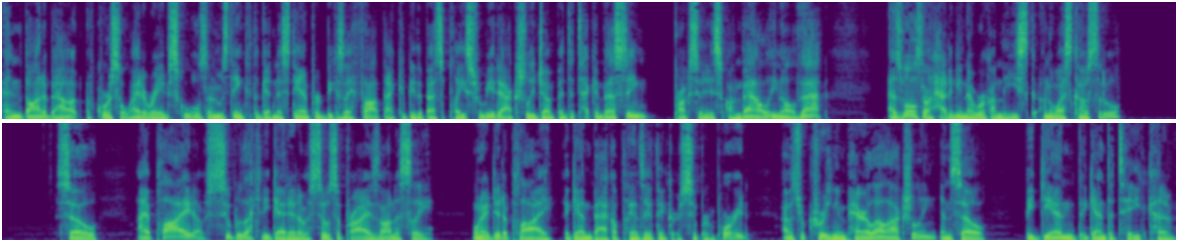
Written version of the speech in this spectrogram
and thought about, of course, a wide array of schools and was thinking of getting to Stanford because I thought that could be the best place for me to actually jump into tech investing, proximity to Silicon Valley and all of that, as well as not having a network on the east on the west coast at all. So I applied. I was super lucky to get in. I was so surprised, honestly. When I did apply, again, backup plans I think are super important. I was recruiting in parallel actually, and so began again to take kind of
